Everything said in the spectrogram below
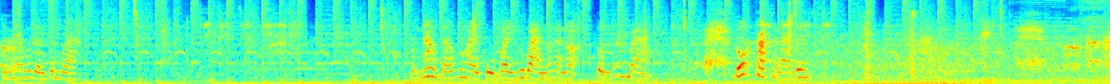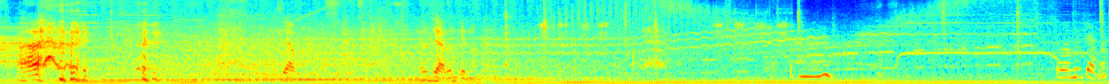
กินแม่ว่าสันเพิ่นว่าบักเน่าสาวผู้ใหายปลูกไว้อยู่บ้านเนาะค่ะเนาะต้นข้างบ้านดกคักขนาดเลย แซ่บเรื่องแซ่บเรื่องเผ็ดเนาะอืมแต่ว่าไม่แซ่บเนาะ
